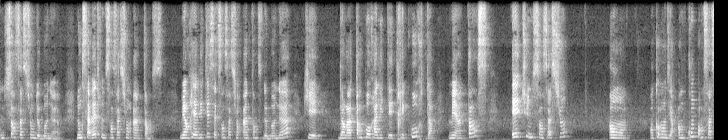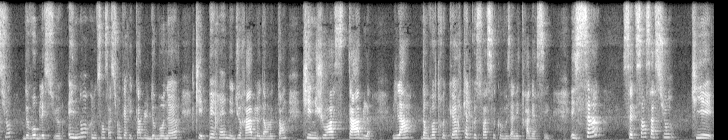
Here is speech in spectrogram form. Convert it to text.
une sensation de bonheur. Donc, ça va être une sensation intense. Mais en réalité, cette sensation intense de bonheur, qui est dans la temporalité très courte, mais intense, est une sensation en, en, comment dire, en compensation de vos blessures et non une sensation véritable de bonheur qui est pérenne et durable dans le temps, qui est une joie stable, là, dans votre cœur, quel que soit ce que vous allez traverser. Et ça, cette sensation qui est,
